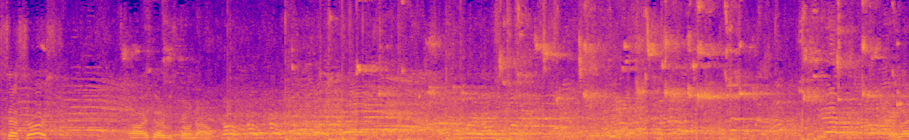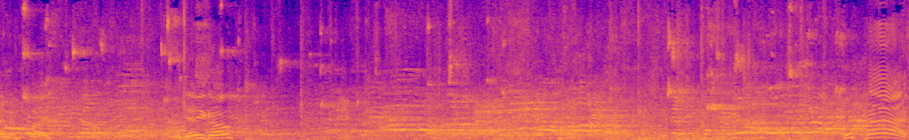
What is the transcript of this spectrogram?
us, that's us. Oh, I thought it was going out. Go, go, go, go. All the way, all the way. They're letting him play. There you go. Good pass.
